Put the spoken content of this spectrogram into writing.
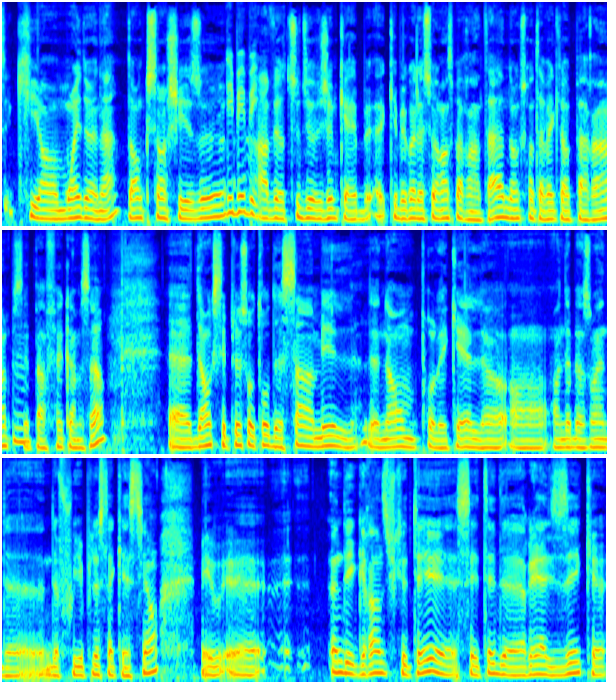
qui- qui ont moins d'un an, donc qui sont chez eux bébés. en vertu du régime québé- québécois d'assurance parentale, donc sont avec leurs parents, puis c'est parfait comme ça. Euh, donc c'est plus autour de 100 000 le nombre pour lesquels là, on, on a besoin de, de fouiller plus la question. Mais euh, une des grandes difficultés, euh, c'était de réaliser que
